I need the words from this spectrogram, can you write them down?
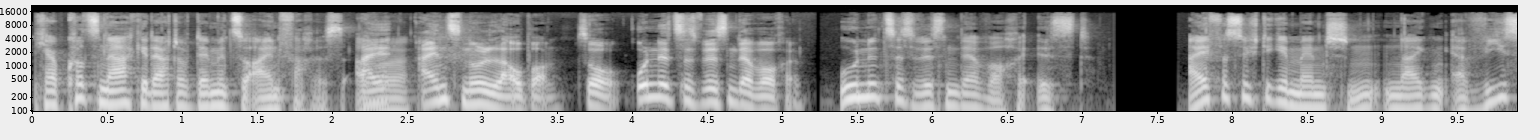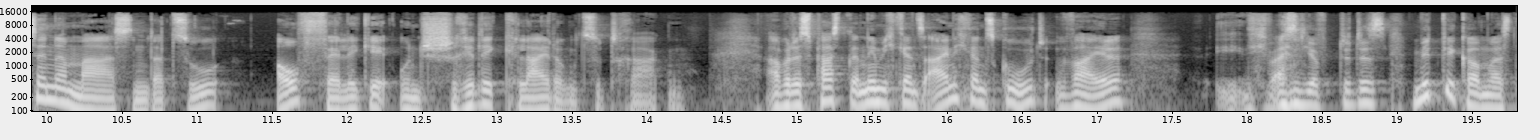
Ich habe kurz nachgedacht, ob der mit so einfach ist. 1-0 Lauber. So, unnützes Wissen der Woche. Unnützes Wissen der Woche ist, Eifersüchtige Menschen neigen erwiesenermaßen dazu, auffällige und schrille Kleidung zu tragen. Aber das passt nämlich ganz eigentlich ganz gut, weil ich weiß nicht, ob du das mitbekommen hast.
